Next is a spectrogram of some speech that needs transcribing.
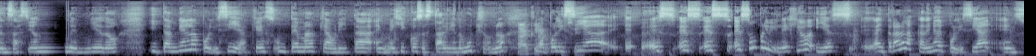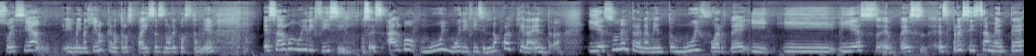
sensación de miedo y también la policía, que es un tema que ahorita en México se está viendo mucho, ¿no? Ah, la policía eh, es, es, es, es, un privilegio y es eh, entrar a la academia de policía en Suecia y me imagino que en otros países nórdicos también. Es algo muy difícil, o sea, es algo muy, muy difícil, no cualquiera entra. Y es un entrenamiento muy fuerte y, y, y es, es, es precisamente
